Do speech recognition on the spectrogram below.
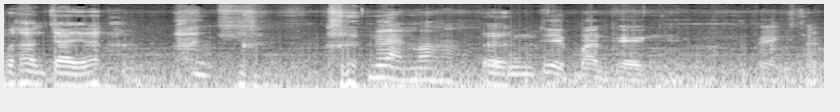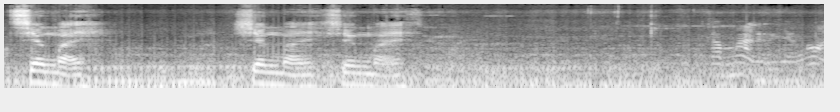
มาทันใจนะเดือนบ่ฮะเออกรุงเทพบ้านแพงแพงใช่ไหมเชียงใหม่ เชียงใหม่ เชียงใหม่ กำมาหรือยังเงาะ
